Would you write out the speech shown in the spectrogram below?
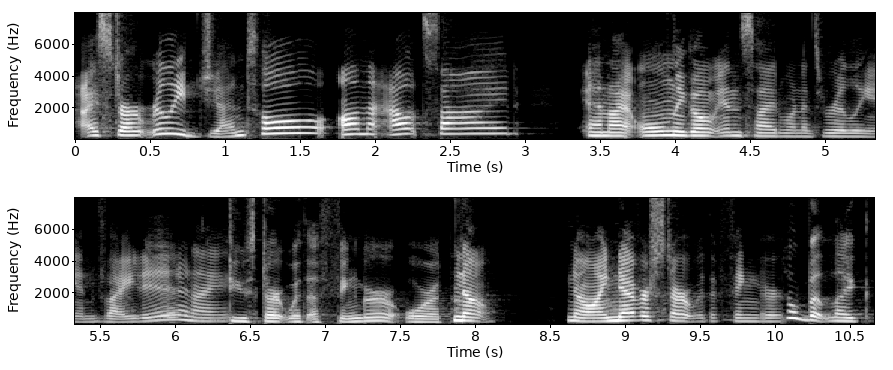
I start really gentle on the outside and I only go inside when it's really invited and I Do you start with a finger or a No. No, I never start with a finger. No, but like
